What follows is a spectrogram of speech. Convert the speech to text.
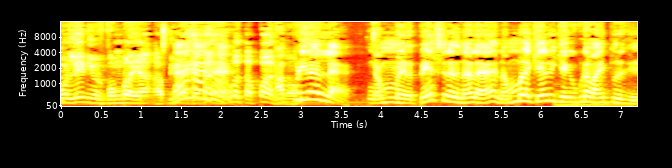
போடலையே நீ ஒரு பொம்பளையா அப்படின்னு தப்பா இருக்கும்? அப்படிலாம் இல்ல. நம்ம இதை பேசுறதுனால நம்மளை கேள்வி கேட்க கூட வாய்ப்பு இருக்கு.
